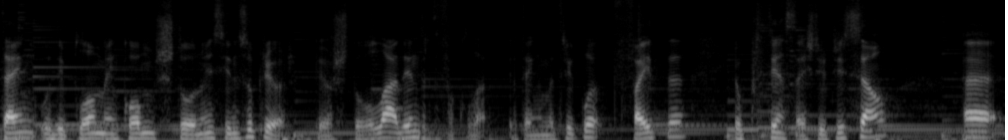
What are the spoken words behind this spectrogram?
tenho o diploma em como estou no ensino superior. Eu estou lá dentro da faculdade, eu tenho a matrícula feita, eu pertenço à instituição uh,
